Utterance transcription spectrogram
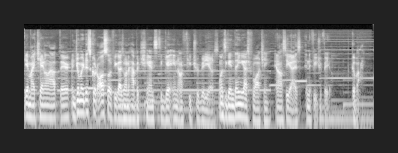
get my channel out there, and join my Discord also if you guys want to have a chance to get in on future videos. Once again, thank you guys for watching, and I'll see you guys in a future video. Goodbye.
